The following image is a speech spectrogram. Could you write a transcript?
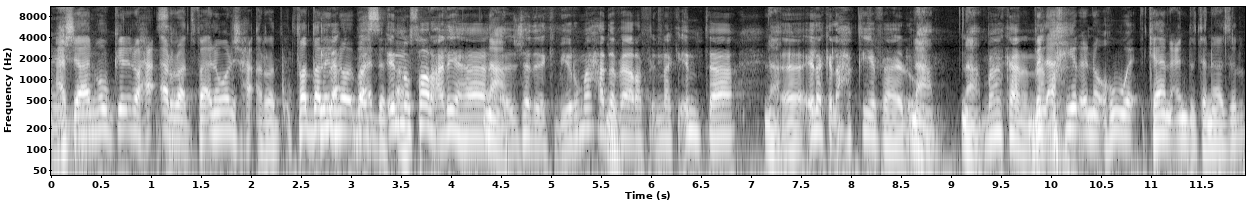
عشان ممكن له حق الرد فأنا ماليش حق الرد تفضل إنه لا بس بقدر إنه آه. صار عليها نعم. جدل كبير وما حدا بيعرف إنك أنت نعم. آه لك الأحقية في هاي الأغنية. نعم نعم. ما كان النعم. بالأخير إنه هو كان عنده تنازل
